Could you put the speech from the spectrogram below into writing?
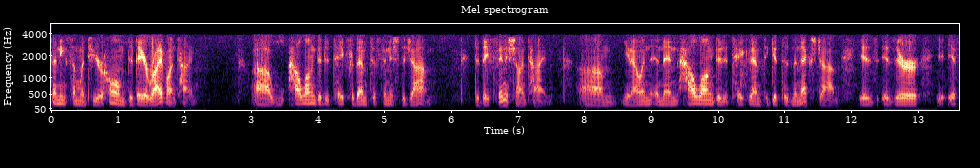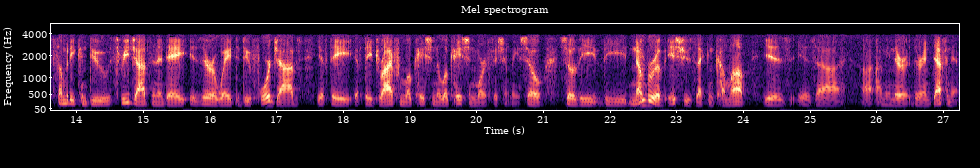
sending someone to your home, did they arrive on time? Uh, how long did it take for them to finish the job? Did they finish on time? Um, you know, and, and then how long did it take them to get to the next job? Is is there if somebody can do three jobs in a day, is there a way to do four jobs if they if they drive from location to location more efficiently? So so the the number of issues that can come up is is uh, I mean they're they're indefinite,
